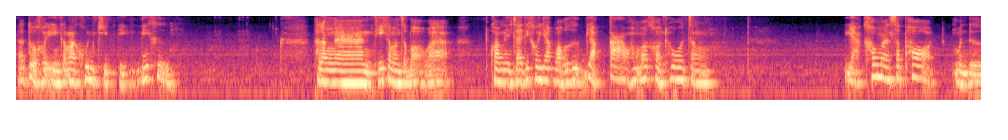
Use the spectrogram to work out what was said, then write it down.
แล้วตัวเขาเองก็มาคุ้นคิดเองนี่คือ พลังงานที่กำลังจะบอกว่า ความในใจที่เขาอยากบอกก็คืออยากกล่าวคำว่าขอโทษจัง อยากเข้ามาซัพพอร์ต เหมือนเดิ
